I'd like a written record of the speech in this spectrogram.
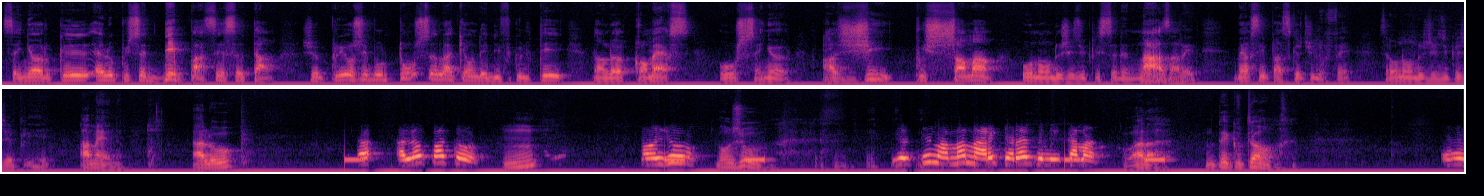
Seigneur, qu'elle puisse dépasser ce temps. Je prie aussi pour tous ceux-là qui ont des difficultés dans leur commerce. Oh Seigneur, agis puissamment au nom de Jésus-Christ de Nazareth. Merci parce que tu le fais. C'est au nom de Jésus que j'ai prié. Amen. Allô? Ah, allô, pasteur. Hmm? Bonjour. Bonjour. Je suis maman Marie-Thérèse de Mikama. Voilà, nous t'écoutons. Euh,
